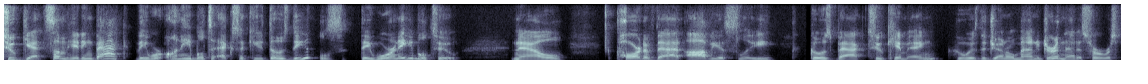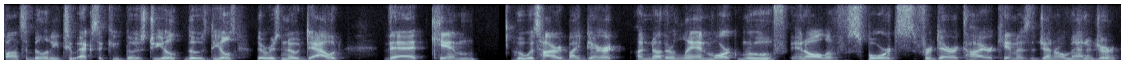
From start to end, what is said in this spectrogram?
to get some hitting back. They were unable to execute those deals. They weren't able to. Now, part of that obviously goes back to Kim Ng, who is the general manager, and that is her responsibility to execute those deal those deals. There is no doubt that Kim, who was hired by Derek, another landmark move in all of sports for Derek to hire Kim as the general manager.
